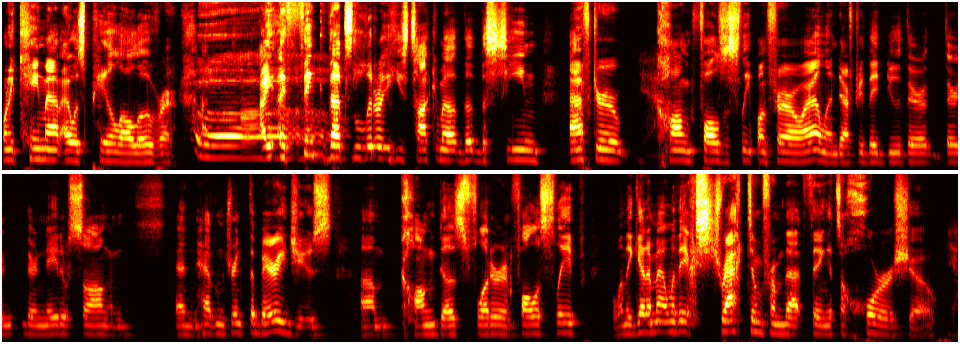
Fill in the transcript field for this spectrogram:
When it came out i was pale all over. I, I think that's literally he's talking about the, the scene after yeah. Kong falls asleep on faro island after they do their their, their native song and, and have him drink the berry juice. Um, kong does flutter and fall asleep but when they get him out when they extract him from that thing it's a horror show yeah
